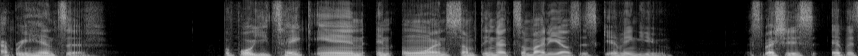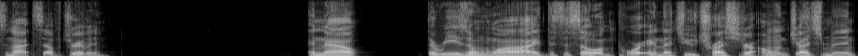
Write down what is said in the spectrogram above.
apprehensive before you take in and on something that somebody else is giving you, especially if it's not self driven. And now, the reason why this is so important that you trust your own judgment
